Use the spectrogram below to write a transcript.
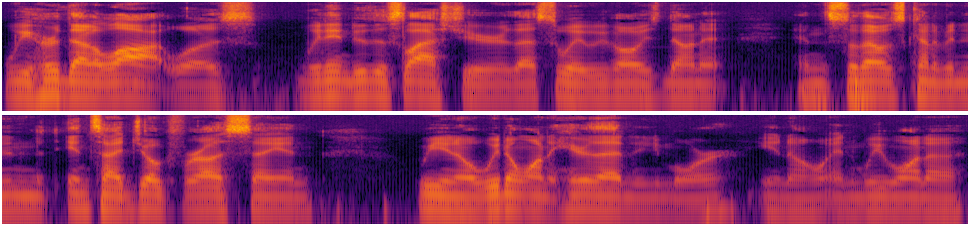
we heard that a lot was we didn't do this last year. That's the way we've always done it, and so that was kind of an in- inside joke for us saying, we you know we don't want to hear that anymore, you know, and we want to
